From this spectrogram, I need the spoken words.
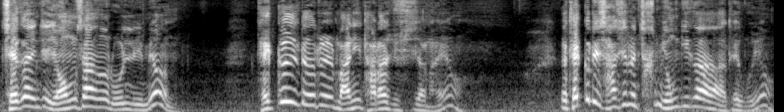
제가 이제 영상을 올리면 댓글들을 많이 달아주시잖아요. 댓글이 사실은 참 용기가 되고요.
